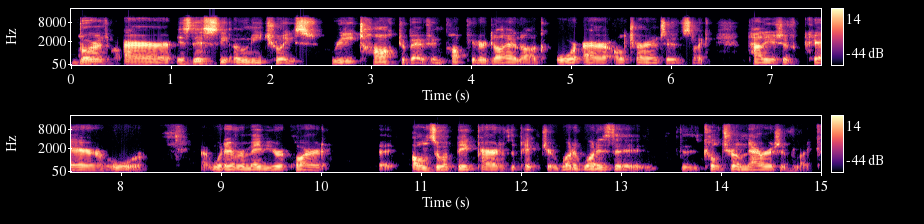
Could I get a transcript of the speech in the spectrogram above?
but are is this the only choice really talked about in popular dialogue, or are alternatives like palliative care or whatever may be required uh, also a big part of the picture? What what is the, the cultural narrative like?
